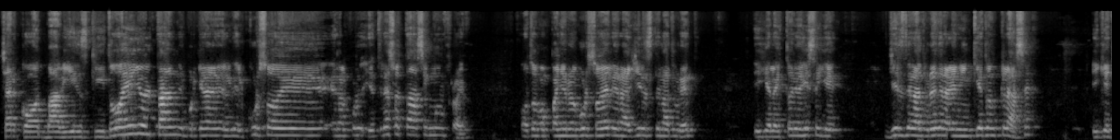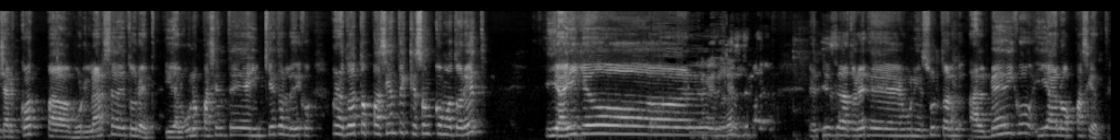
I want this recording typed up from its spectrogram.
Charcot, Babinski, todos ellos están, porque era el, curso de, y entre eso estaba Sigmund Freud. Otro compañero de curso de él era Gilles de la Tourette, y que la historia dice que Gilles de la Tourette era bien inquieto en clase y que Charcot, para burlarse de Tourette y de algunos pacientes inquietos, le dijo, bueno, todos estos pacientes que son como Tourette, y ahí quedó el, Gilles de la, Tourette un insulto al, médico y a los pacientes.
